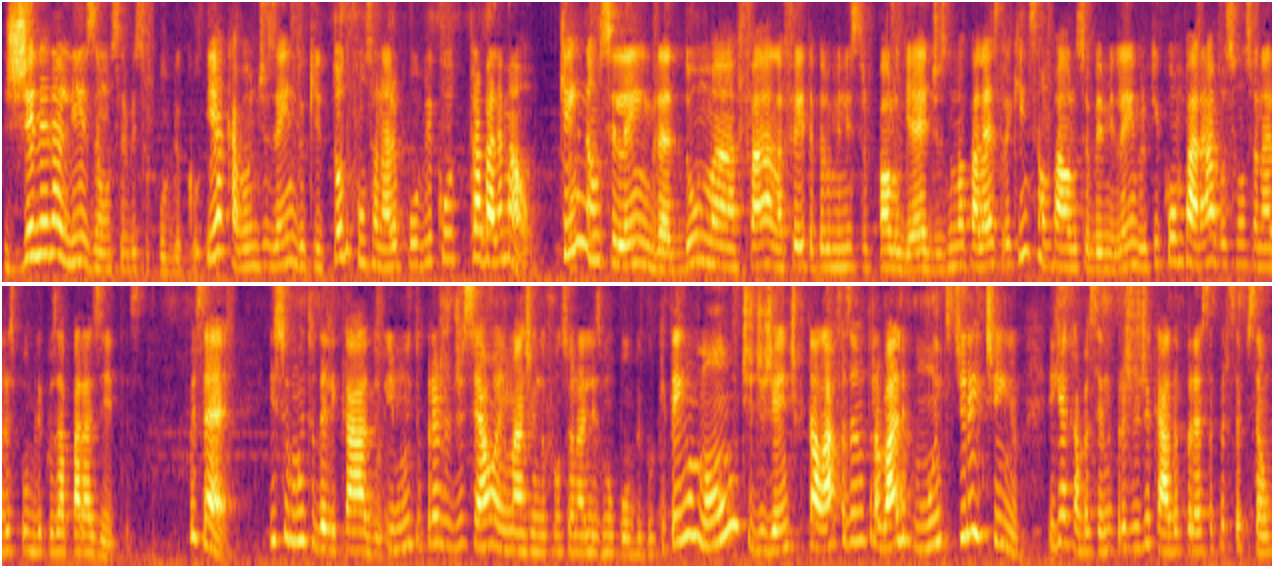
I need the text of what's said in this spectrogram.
generalizam o serviço público e acabam dizendo que todo funcionário público trabalha mal. Quem não se lembra de uma fala feita pelo ministro Paulo Guedes numa palestra aqui em São Paulo, se eu bem me lembro, que comparava os funcionários públicos a parasitas? Pois é, isso é muito delicado e muito prejudicial à imagem do funcionalismo público, que tem um monte de gente que está lá fazendo o trabalho muito direitinho e que acaba sendo prejudicada por essa percepção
